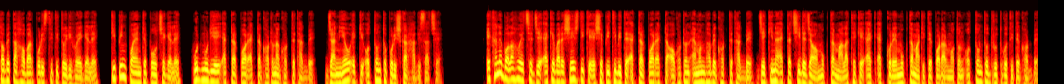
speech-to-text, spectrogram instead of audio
তবে তা হবার পরিস্থিতি তৈরি হয়ে গেলে, টিপিং পয়েন্টে পৌঁছে গেলে হুডমুডিয়েই একটার পর একটা ঘটনা ঘটতে থাকবে, যা নিয়েও একটি অত্যন্ত পরিষ্কার হাদিস আছে। এখানে বলা হয়েছে যে একেবারে শেষ দিকে এসে পৃথিবীতে একটার পর একটা অঘটন এমনভাবে ঘটতে থাকবে যে কিনা একটা ছিঁড়ে যাওয়া মুক্তার মালা থেকে এক এক করে মুক্তা মাটিতে পড়ার মতন অত্যন্ত দ্রুতগতিতে ঘটবে।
